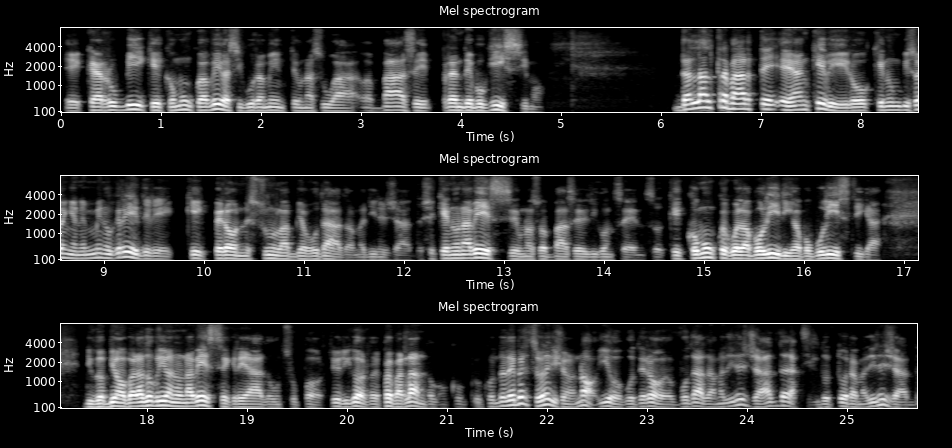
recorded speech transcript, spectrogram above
eh, Karoubi, che comunque aveva sicuramente una sua base, prende pochissimo. Dall'altra parte è anche vero che non bisogna nemmeno credere che però nessuno l'abbia votato a Ahmadinejad, cioè che non avesse una sua base di consenso, che comunque quella politica populistica di cui abbiamo parlato prima non avesse creato un supporto. Io ricordo che poi parlando con, con, con delle persone dicevano no, io voterò, ho votato Ahmadinejad, anzi il dottor Ahmadinejad,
